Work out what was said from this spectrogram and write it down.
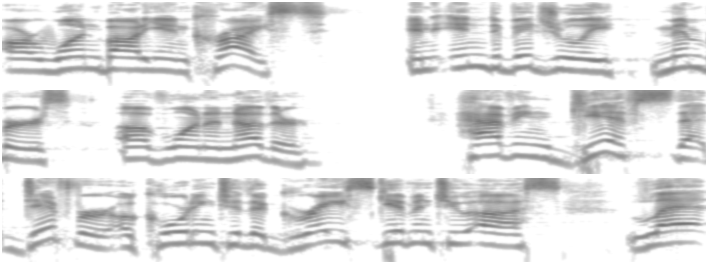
are one body in Christ and individually members of one another, having gifts that differ according to the grace given to us, let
